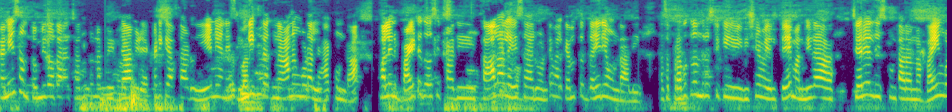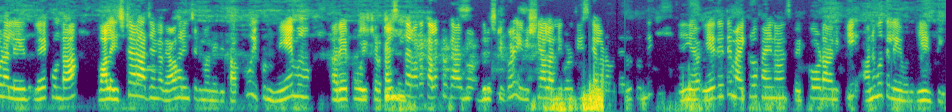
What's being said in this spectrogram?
కనీసం తొమ్మిదో తరగతి చదువుతున్న బిడ్డ వీడు ఎక్కడికి వెళ్తాడు ఏమి అనే ఇంగిత జ్ఞానం కూడా లేకుండా వాళ్ళని బయట దోసి పది తాళాలు వేశారు అంటే వాళ్ళకి ఎంత ధైర్యం ఉండాలి? అసలు ప్రభుత్వం దృష్టికి ఈ విషయం వెళ్తే మన మీద చర్యలు తీసుకుంటారన్న భయం కూడా లేదు లేకుండా వాళ్ళ ఇష్టారాజ్యంగా వ్యవహరించడం అనేది తప్పు. ఇప్పుడు మేము రేపు ఇక్కడ కలిసిన తర్వాత కలెక్టర్ గారి దృష్టికి కూడా ఈ విషయాలన్నీ కూడా తీసుకెళ్ళడం ఏదైతే మైక్రో ఫైనాన్స్ పెట్టుకోవడానికి అనుమతి లేవు ఏంటి?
